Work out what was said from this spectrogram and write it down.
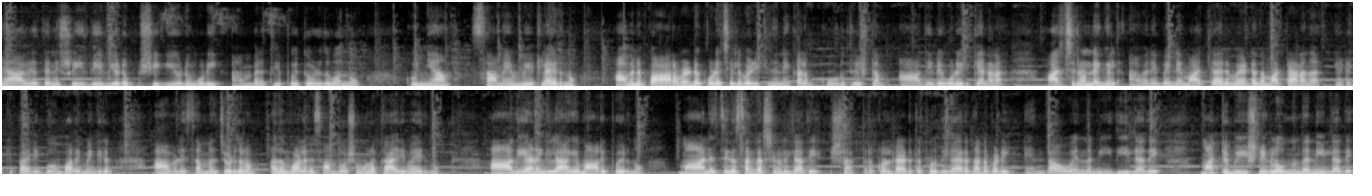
രാവിലെ തന്നെ ശ്രീദേവിയോടും ഷിഗിയോടും കൂടി അമ്പലത്തിൽ പോയി തൊഴുതു വന്നു. കുഞ്ഞ സമയം വീട്ടിലായിരുന്നു. അവന് പാർവണയുടെ കൂടെ ചിലവഴിക്കുന്നതിനേക്കാളും കൂടുതൽ ഇഷ്ടം ആദിയുടെ കൂടെ ഇരിക്കാനാണ്. അച്ഛനുണ്ടെങ്കിൽ അവനെ പിന്നെ മറ്റാരും വേണ്ടത് മട്ടാണെന്ന് ഇടയ്ക്ക് പരിഭവം പറയുമെങ്കിലും അവളെ സംബന്ധിച്ചിടത്തോളം അത് വളരെ സന്തോഷമുള്ള കാര്യമായിരുന്നു. ആദിയാണെങ്കിൽ ആകെ മാറിപ്പോയിരുന്നു. മാനസിക സംഘർഷങ്ങളില്ലാതെ ശത്രുക്കളുടെ അടുത്ത പ്രതികാര നടപടി എന്താവുമെന്ന ഭീതിയില്ലാതെ മറ്റു ഭീഷണികളൊന്നും തന്നെ ഇല്ലാതെ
